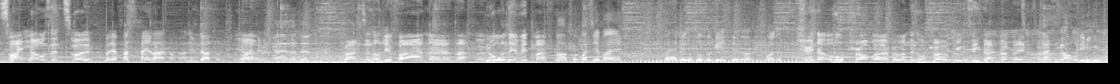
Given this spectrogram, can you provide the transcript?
2012. Weil er fast heiraten noch an dem Datum. Ja, Wahnsinn. Und wir fahren äh, nach Lohne Wittmar. Mal gucken, was hier bei, bei Hemming und so, so geht hier, ne? Heute. Schöner Hubschrauber, wenn man den Hubschrauber fliegen sieht, einfach dahin fahren. 30 Euro die Minute.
